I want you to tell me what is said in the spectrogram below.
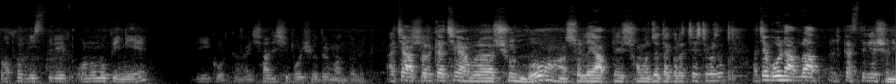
প্রথম স্ত্রীর অনুমতি নিয়ে বিয়ে করতে হয় সালিসি পরিষদের মাধ্যমে। আচ্ছা আপনার কাছে আমরা শুনব আসলে আপনি সমঝোতা করার চেষ্টা করছেন। আচ্ছা বোন আমরা আপনার কাছ থেকে শুনি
